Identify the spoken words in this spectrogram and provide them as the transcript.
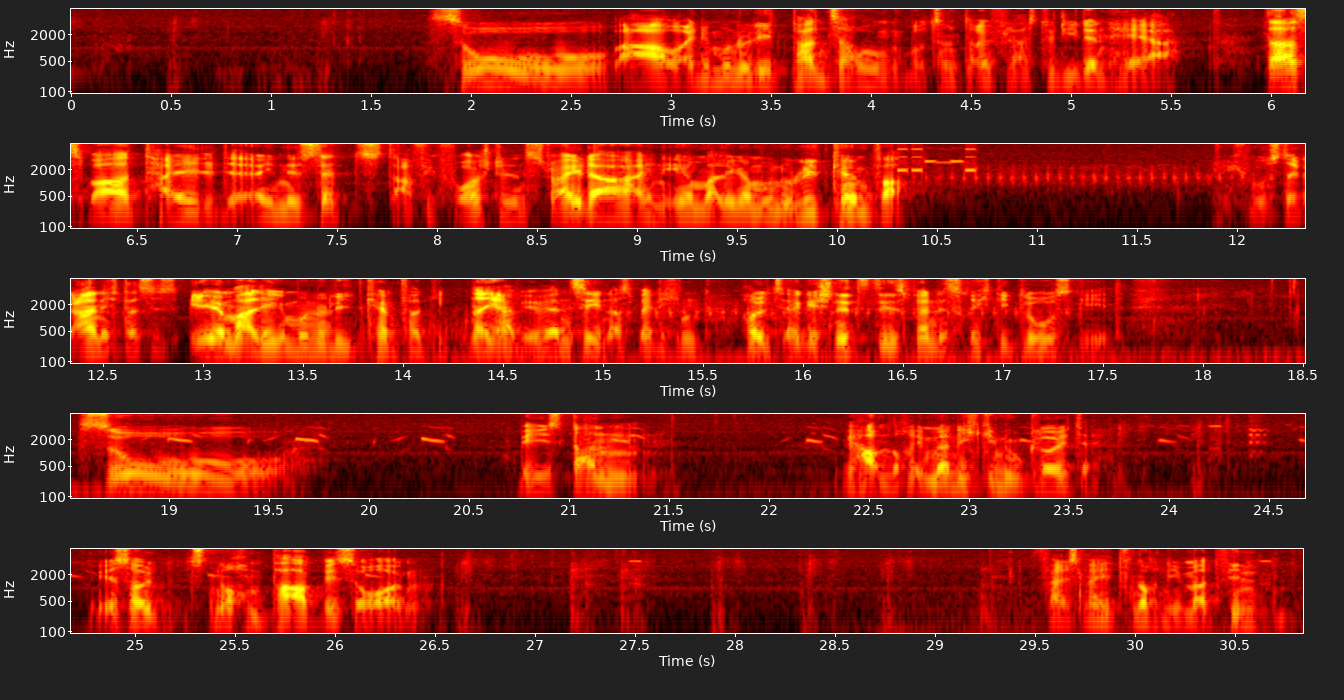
So, wow, eine Monolithpanzerung. Wo zum Teufel hast du die denn her? Das war Teil eines Sets, darf ich vorstellen. Strider, ein ehemaliger Monolithkämpfer. Wusste gar nicht, dass es ehemalige Monolithkämpfer gibt. Naja, wir werden sehen, aus welchem Holz er geschnitzt ist, wenn es richtig losgeht. So. Bis dann. Wir haben noch immer nicht genug Leute. Wir sollten noch ein paar besorgen. Falls wir jetzt noch niemand finden.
